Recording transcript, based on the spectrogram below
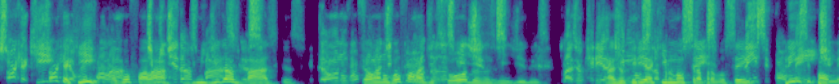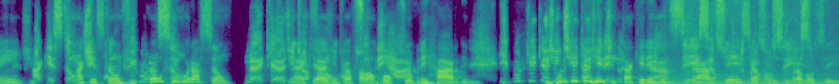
Só que aqui, Só que aqui eu vou falar, de medidas básicas. Então eu não vou Então, falar, eu não vou falar de todas, todas as medidas, as medidas, mas eu queria, mas eu aqui queria aqui mostrar para vocês, principalmente, a questão, a questão de configuração, né, que a gente, né, vai, a falar um pouco sobre hardening. E por que, a E gente que, que gente está querendo trazer esse assunto para vocês?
